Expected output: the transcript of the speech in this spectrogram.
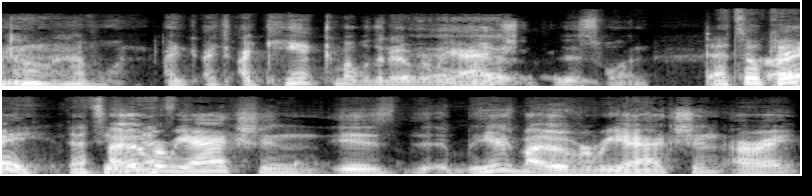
I don't have one. I, I, I can't come up with an overreaction for this one. That's okay. That's My that's- overreaction is here's my overreaction. All right.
